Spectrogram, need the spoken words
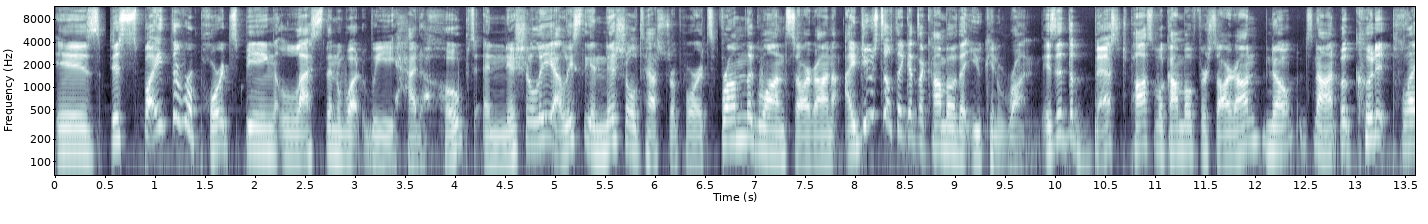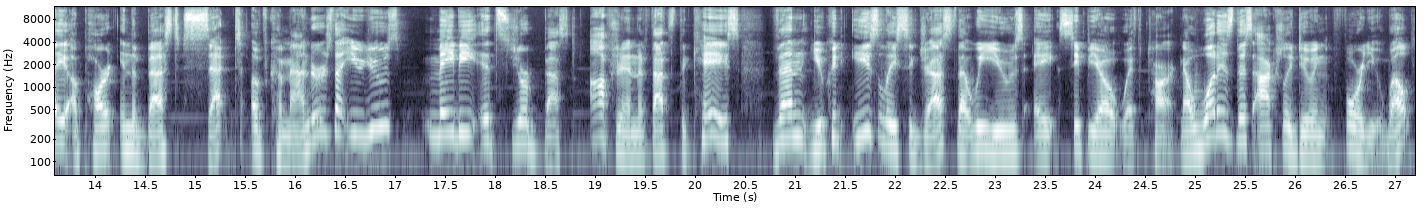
is despite the reports being less than what we had hoped initially at least the initial test reports from the Guan Sargon I do still think it's a combo that you can run. Is it the best possible combo for Sargon? No it's not. But could it play a part in the best set of commanders that you use? Maybe it's your best option. And if that's the case then you could easily suggest that we use a Scipio with Tarek now what is this actually doing for you? Well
